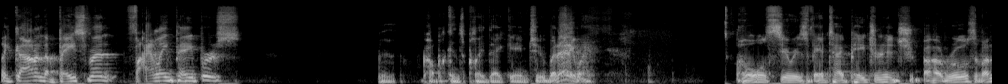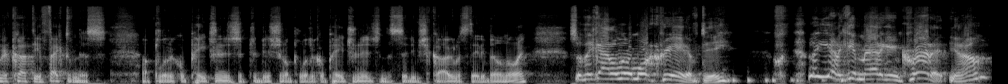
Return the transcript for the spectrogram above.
like down in the basement, filing papers. Republicans played that game too. But anyway, a whole series of anti-patronage uh, rules have undercut the effectiveness of political patronage, the traditional political patronage in the city of Chicago, the state of Illinois. So they got a little more creative, D. you got to give Madigan credit, you know?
